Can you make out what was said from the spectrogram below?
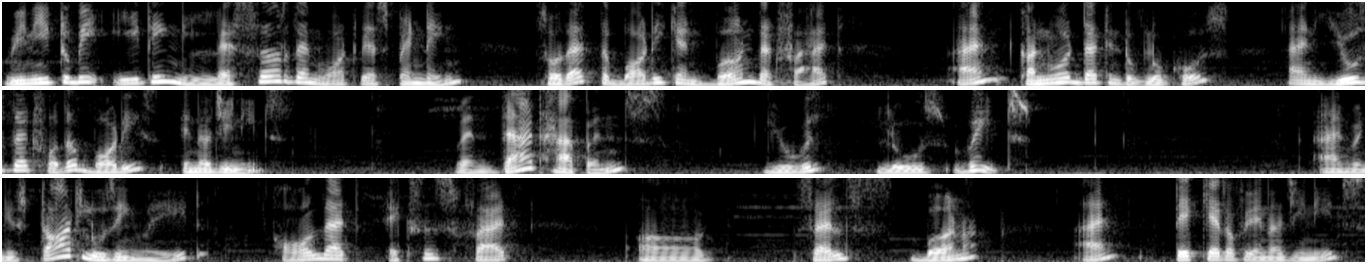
we need to be eating lesser than what we are spending so that the body can burn that fat and convert that into glucose and use that for the body's energy needs. When that happens, you will lose weight. And when you start losing weight, all that excess fat uh, cells burn up and take care of your energy needs.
